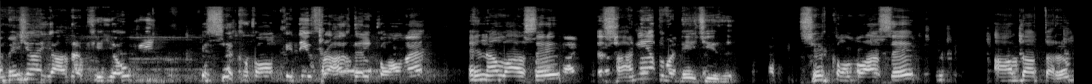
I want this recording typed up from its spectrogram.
ਹਮੇਸ਼ਾ ਯਾਦ ਰੱਖੀ ਜਾਊਗੀ ਕਿ ਸਿੱਖ ਕੌਮ ਕਿੰਨੀ ਫਰਾਗ ਦਿਲ ਕੌਮ ਹੈ। ਇਹਨਾਂ ਵਾਸਤੇ ਇਨਸਾਨੀਅਤ ਵੱਡੀ ਚੀਜ਼ ਹੈ। ਸਿੱਖ ਕੌਮ ਵਾਸਤੇ ਆਪ ਦਾ ਧਰਮ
